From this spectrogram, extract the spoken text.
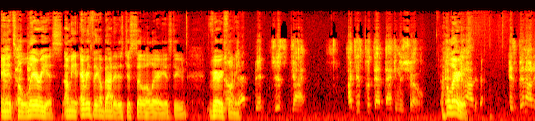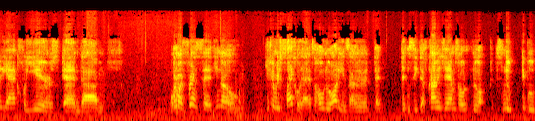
and it's hilarious. I mean, everything about it is just so hilarious, dude. Very No, funny. That bit just got. I just put that back in the show. Hilarious. It's been, out of, it's been out of the act for years, and um, one of my friends said, you know, you can recycle that. It's a whole new audience out here that didn't see Def Comedy Jams. Whole new, new people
